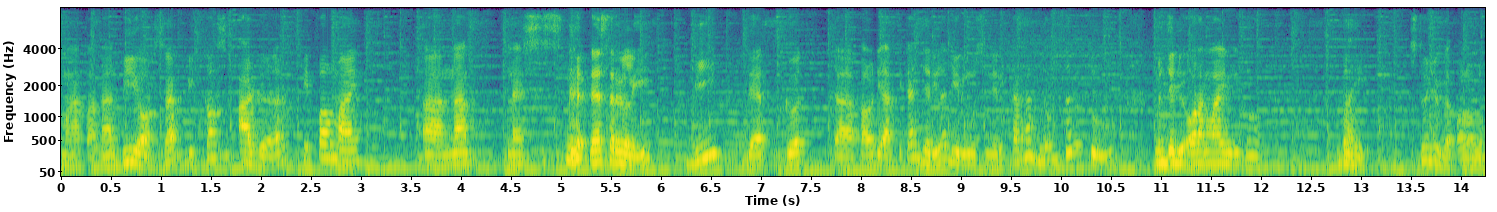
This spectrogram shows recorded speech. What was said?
mengatakan be yourself because other people might uh, not necess- necessarily be that good. Eh, kalau diartikan jadilah dirimu sendiri karena belum tentu menjadi orang lain itu baik. Setuju gak kalau lu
